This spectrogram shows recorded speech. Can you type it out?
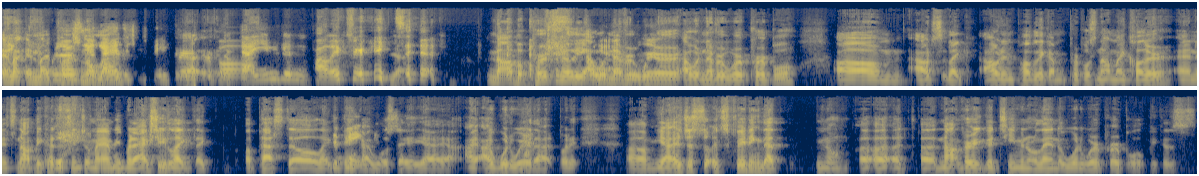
in my, in my When I was personal young, life, to choose pink or yeah. Yeah, you didn't probably experience it. no, but personally, I would Yeah. never wear. I would never wear purple. Um, out like out in public. I'm purple's not my color, and it's not because it's Yeah. Inter Miami, but I actually like like a pastel like The pink, I will say, yeah, yeah. I, I would wear Yeah. that, but it, um, yeah, it's just so it's fitting that you know a, a, a not very good team in Orlando would wear purple because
